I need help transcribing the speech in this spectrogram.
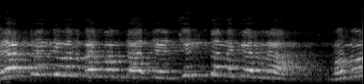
रात्रंदिवस भगवंताचे चिंतन करणार. म्हणून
